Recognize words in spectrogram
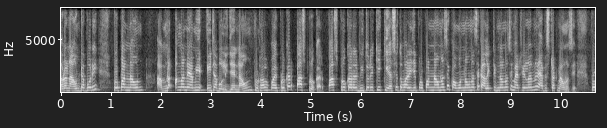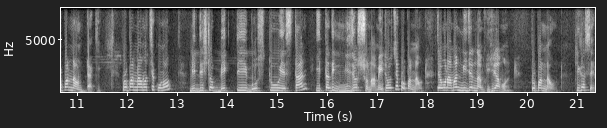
আমরা নাউনটা পড়ি প্রপার নাউন আমরা মানে আমি এটা বলি যে নাউন টোটাল কয় প্রকার? পাঁচ প্রকার। পাঁচ প্রকারের ভিতরে কি কি আছে? তোমার এই যে প্রপার নাউন আছে কমন নাউন আছে কালেকটিভ নাউন আছে ম্যাটেরিয়াল নাউন অ্যাবস্ট্রাক্ট নাউন আছে। প্রপার নাউনটা কি? প্রপার নাউন হচ্ছে কোনো নির্দিষ্ট ব্যক্তি, বস্তু, স্থান ইত্যাদি নিজস্ব নাম। এটা হচ্ছে প্রপার নাউন যেমন আমার নিজের নাম কি? হীরামন। প্রপার নাউন ঠিক আছে?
